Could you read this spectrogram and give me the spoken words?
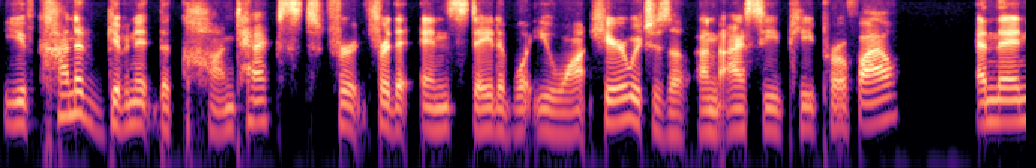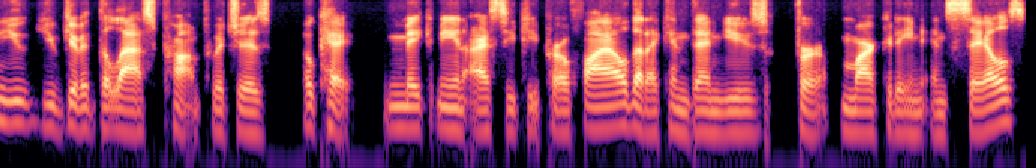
you've kind of given it the context for, for the end state of what you want here, which is a, an ICP profile. And then you you give it the last prompt, which is okay, make me an ICP profile that I can then use for marketing and sales.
